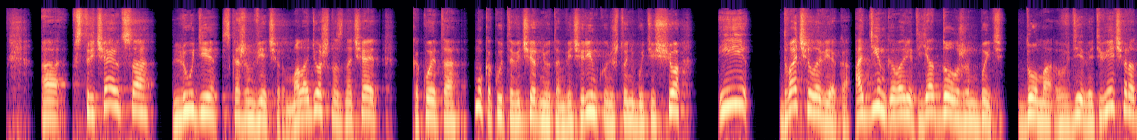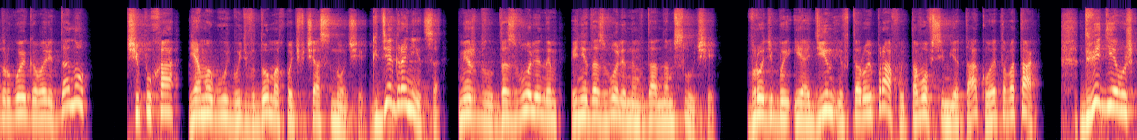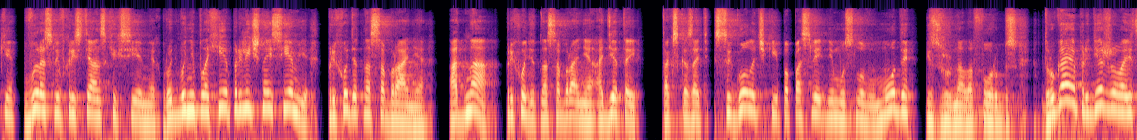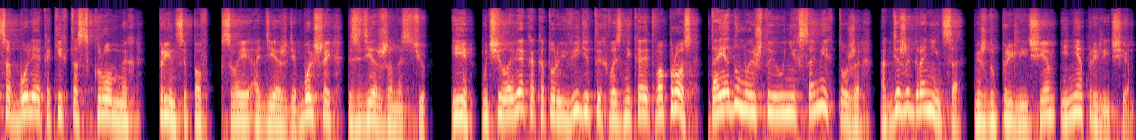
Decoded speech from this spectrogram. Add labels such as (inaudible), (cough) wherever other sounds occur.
А, встречаются люди, скажем, вечером. Молодежь назначает какое-то, ну, какую-то вечернюю там вечеринку или что-нибудь еще, и два человека, один говорит, я должен быть дома в 9 вечера, другой говорит, да ну, чепуха, я могу быть в дома хоть в час ночи. Где граница между дозволенным и недозволенным в данном случае? Вроде бы и один, и второй прав, у того в семье так, у этого так. Две девушки выросли в христианских семьях, вроде бы неплохие, приличные семьи, приходят на собрание. Одна приходит на собрание одетой, так сказать, с иголочки и по последнему слову моды из журнала Forbes. Другая придерживается более каких-то скромных принципов в своей одежде, большей сдержанностью. И у человека, который видит их, возникает вопрос, да я думаю, что и у них самих тоже, а где же граница между приличием и неприличием?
